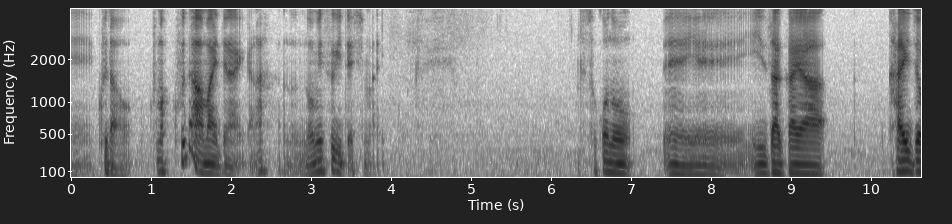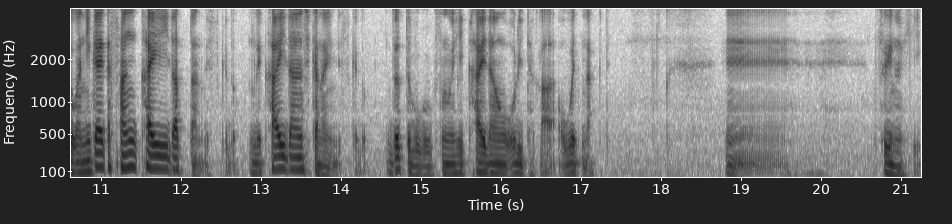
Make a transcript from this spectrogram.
えー、管をまあ管は巻いてないかな。あの飲みすぎてしまい。そこの、えー、居酒屋会場が2階か3階だったんですけどで階段しかないんですけどどうやって僕その日階段を降りたか覚えてなくて。えー、次の日、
